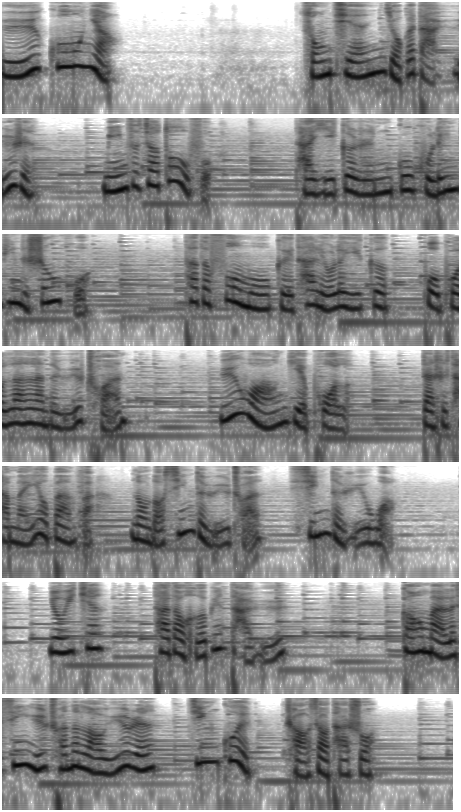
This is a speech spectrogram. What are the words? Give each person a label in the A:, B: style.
A: 鱼姑娘。从前有个打鱼人，名字叫豆腐。他一个人孤苦伶仃的生活。他的父母给他留了一个破破烂烂的渔船，渔网也破了，但是他没有办法弄到新的渔船、新的渔网。有一天，他到河边打鱼。刚买了新渔船的老渔人金贵嘲笑他说：“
